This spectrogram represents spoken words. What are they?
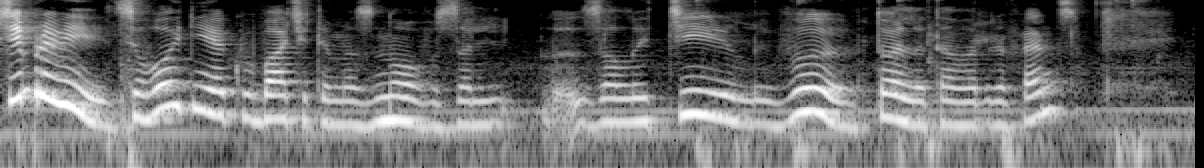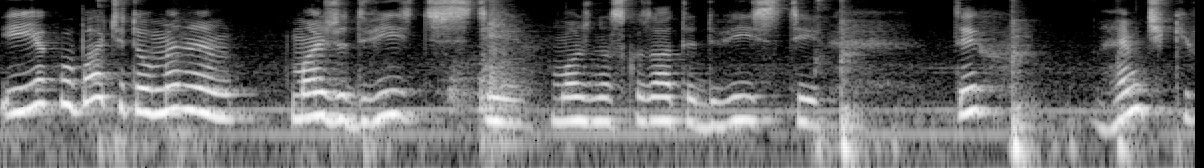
Всім привіт! Сьогодні, як ви бачите, ми знову зал- залетіли в Toilet Tower Defense. І як ви бачите, у мене майже 200, можна сказати, 200 тих гемчиків.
